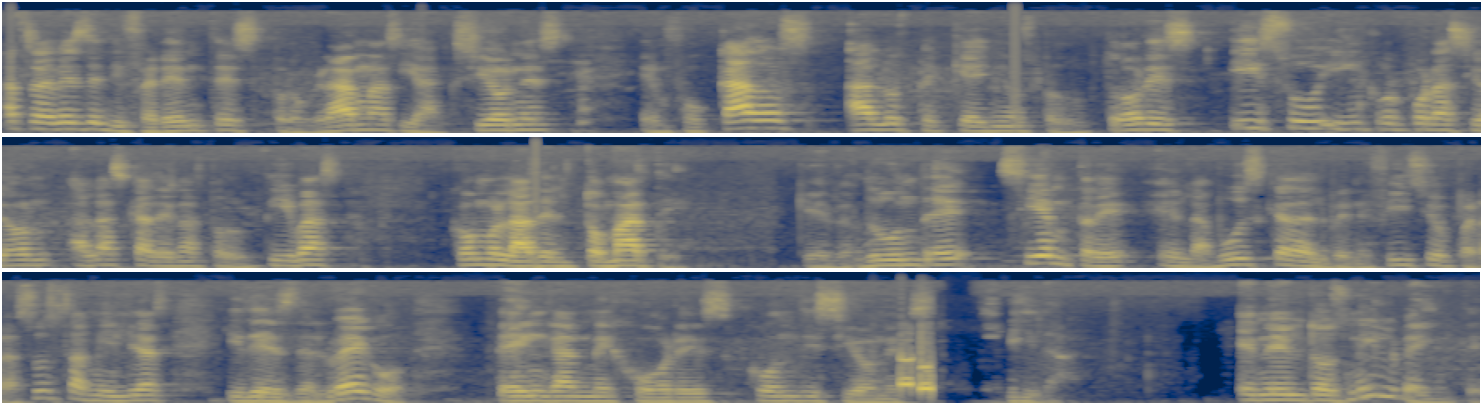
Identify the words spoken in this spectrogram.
a través de diferentes programas y acciones enfocados a los pequeños productores y su incorporación a las cadenas productivas como la del tomate, que redunde siempre en la búsqueda del beneficio para sus familias y desde luego tengan mejores condiciones de vida. En el 2020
